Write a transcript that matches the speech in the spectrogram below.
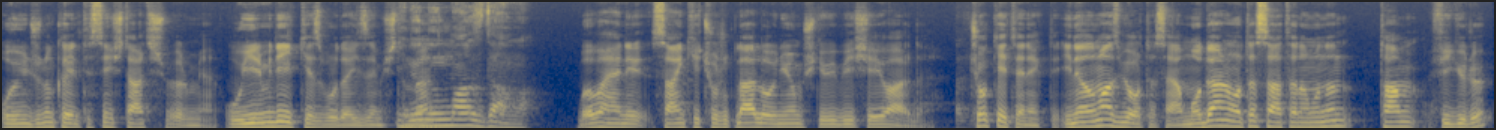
oyuncunun kalitesini hiç tartışmıyorum yani. U20'de ilk kez burada izlemiştim ben. İnanılmazdı ama. Baba hani sanki çocuklarla oynuyormuş gibi bir şey vardı. Çok yetenekli. İnanılmaz bir orta saha. Modern orta saha tanımının tam figürü.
